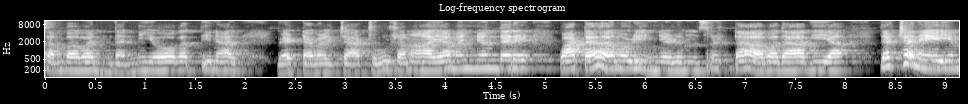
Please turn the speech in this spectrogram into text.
സംഭവൻ തന്നിയോഗത്തിനാൽ വെട്ടവൾ ചാക്ഷൂഷമായ മന്വന്തരെ വാട്ടമൊഴിഞ്ഞഴും സൃഷ്ടാവതാകിയ ദക്ഷനെയും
